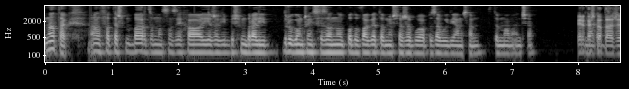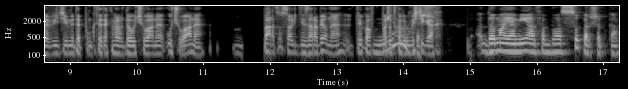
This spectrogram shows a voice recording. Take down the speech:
No tak, Alfa też bardzo mocno zjechała. Jeżeli byśmy brali drugą część sezonu pod uwagę, to myślę, że byłaby za Williamsem w tym momencie. Wielka Nawet. szkoda, że widzimy te punkty tak naprawdę uciłane, uciłane, bardzo solidnie zarobione, tylko w początkowych wyścigach. Do Miami Alfa była super szybka.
